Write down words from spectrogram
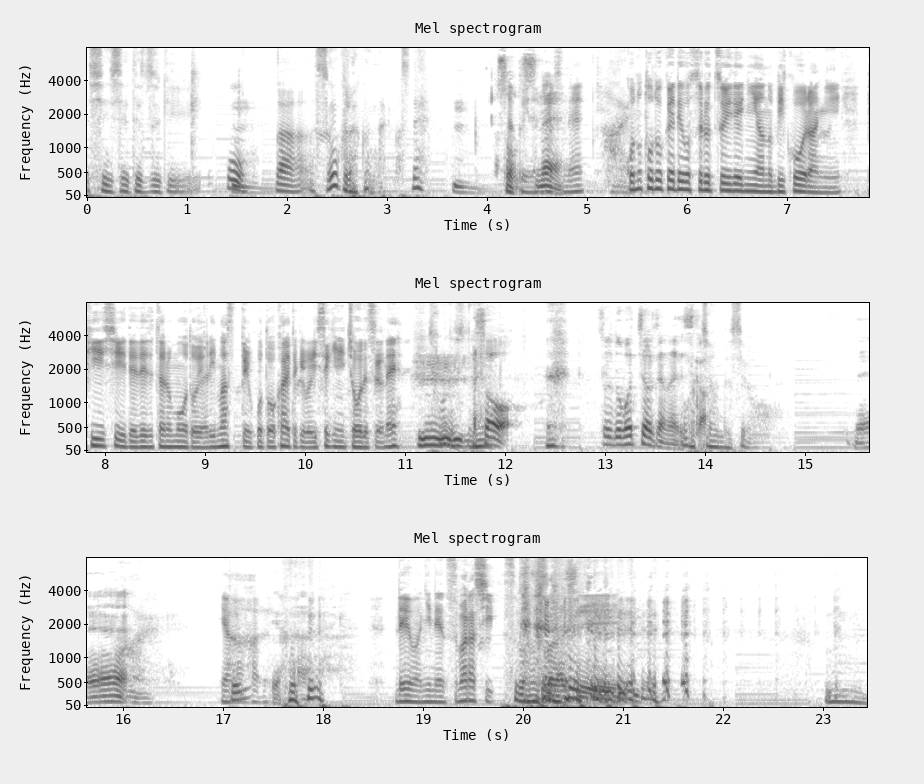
申請手続きを、がすごく楽になりますね。うん、そうですね。ねはい、この届け出をするついでに、あの、備考欄に PC でデジタルモードをやりますっていうことを書いておけば一石二鳥ですよね。そうですね。そう。それで終わっちゃうじゃないですか。終わっちゃうんですよ。ねえ。はい、いや 令和2年素晴らしい。素晴らしい。うん、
